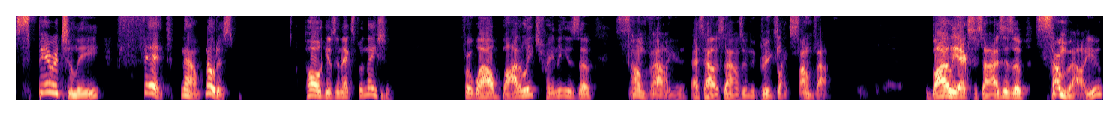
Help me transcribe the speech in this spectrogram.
spiritually fit. Now, notice, Paul gives an explanation. For while bodily training is of some value, that's how it sounds in the Greek, it's like some value. Bodily exercise is of some value.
